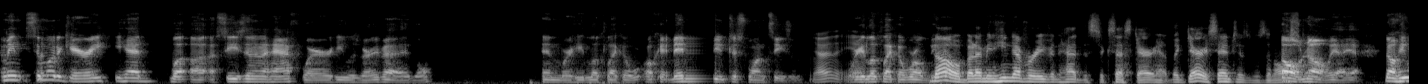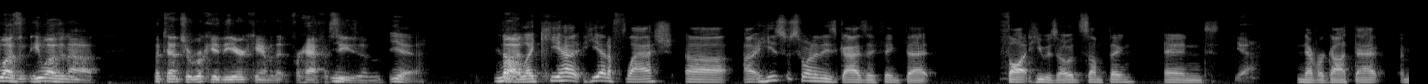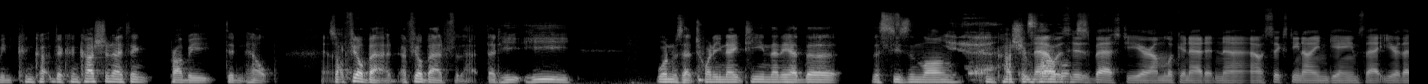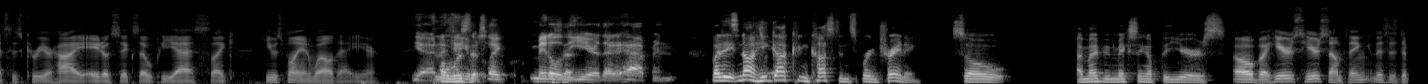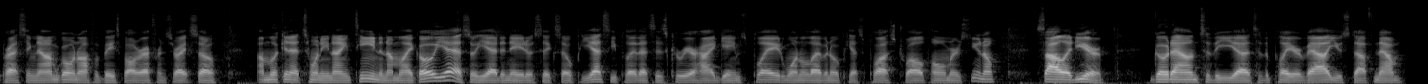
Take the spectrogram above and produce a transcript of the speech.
I mean, similar to Gary, he had what a, a season and a half where he was very valuable, and where he looked like a okay, maybe just one season Yeah, where he looked like a world beater. No, but I mean, he never even had the success Gary had. Like Gary Sanchez was an all. Oh no, yeah, yeah. No, he wasn't. He wasn't a potential rookie of the year candidate for half a season. Yeah. No, But- like he had he had a flash. Uh, uh, he's just one of these guys I think that thought he was owed something and Yeah. never got that. I mean, concu- the concussion I think probably didn't help. So I feel bad. I feel bad for that. That he he when was that 2019 that he had the the season long Yeah. concussion And that was his best year. I'm looking at it now. 69 games that year. That's his career high. 806 OPS. Like he was playing well that year. Yeah, and I think was it that- was like middle was of that- the year that it happened. But he, no, he got concussed in spring training. So I might be mixing up the years. Oh, but here's here's something. This is depressing. Now I'm going off of baseball reference, right? So I'm looking at 2019 and I'm like, oh yeah, so he had an 806 OPS. He played. That's his career high games played. 111 OPS plus, 12 homers. You know, solid year. Go down to the uh, to the player value stuff. Now,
